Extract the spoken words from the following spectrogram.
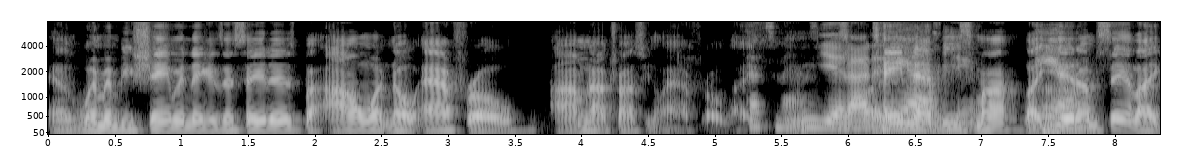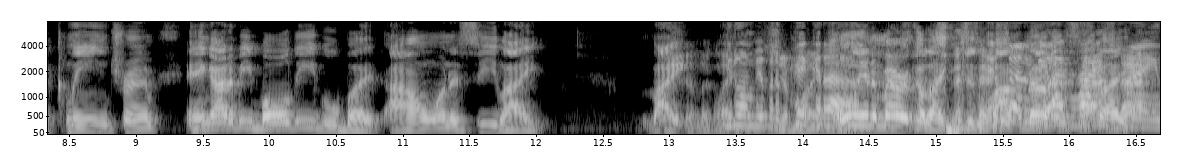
And women be shaming niggas that say this, but I don't want no afro. I'm not trying to see no afro. Like That's nasty. Yeah, that is. tame Yeah. that beast, ma. Like, Yeah. you know what I'm saying? Like clean trim. Ain't gotta be bald eagle, but I don't want to see like like Shit looking You don't be able to pick it up. only in America, like you just popping up. like It's just like you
